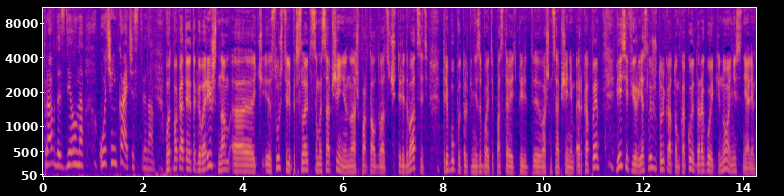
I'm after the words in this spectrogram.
правда, сделано очень качественно. Вот пока ты это говоришь, нам э, э слушатели присылают смс-сообщение на наш портал 2420. Три буквы только не забывайте поставить перед э, вашим сообщением РКП. Весь эфир я слышу только о том, какое дорогое кино они сняли.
